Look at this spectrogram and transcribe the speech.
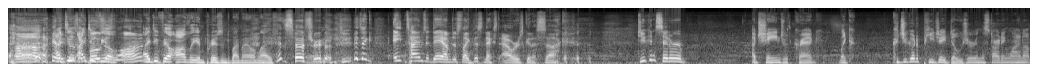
Uh, I do. does, like, I do feel. lawn. I do feel oddly imprisoned by my own life. It's so true. It's like eight times a day. I'm just like, this next hour is gonna suck. Do you consider a change with Craig? Like, could you go to PJ Dozier in the starting lineup?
